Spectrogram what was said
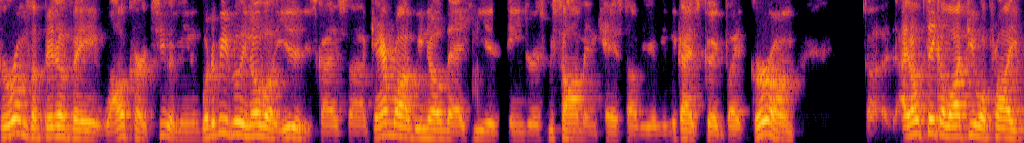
Guram's a bit of a wild card too. I mean, what do we really know about either of these guys? Uh, Gamrot, we know that he is dangerous. We saw him in KSW. I mean, the guy's good, but Guram, uh, I don't think a lot of people probably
